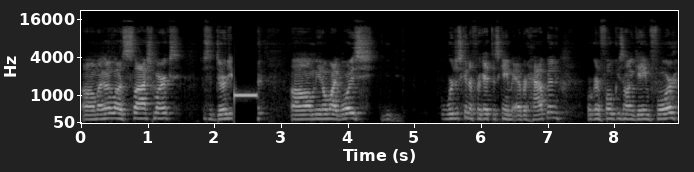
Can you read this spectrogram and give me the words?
Um, I got a lot of slash marks. Just a dirty. Um, you know, my boys, we're just gonna forget this game ever happened. We're gonna focus on game four,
